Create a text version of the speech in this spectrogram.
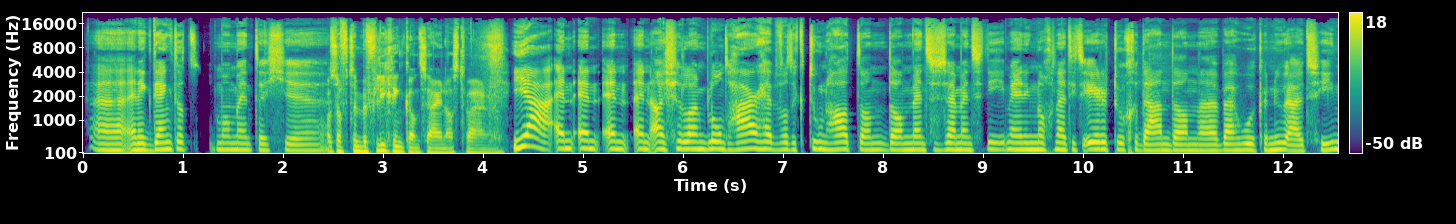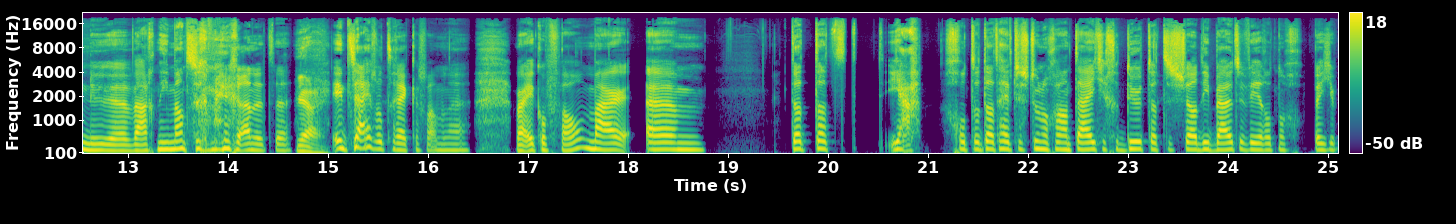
Eh, en ik denk dat op het moment dat je. Alsof het een bevlieging kan zijn, als het ware. Ja, en, en, en, en als je lang blond haar hebt, wat ik toen had, dan, dan mensen zijn mensen die mening nog net iets eerder toegedaan dan eh, bij hoe ik er nu uitzie. Nu waagt niemand zich meer aan het Ja, in twijfel trekken van waar ik op val. Maar ehm, dat, dat, ja, god, dat, dat heeft dus toen nog wel een tijdje geduurd. Dat dus wel die buitenwereld nog een beetje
